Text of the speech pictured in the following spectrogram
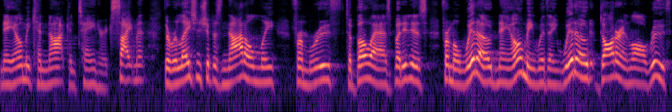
Naomi cannot contain her excitement. The relationship is not only from Ruth to Boaz, but it is from a widowed Naomi with a widowed daughter in law, Ruth,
